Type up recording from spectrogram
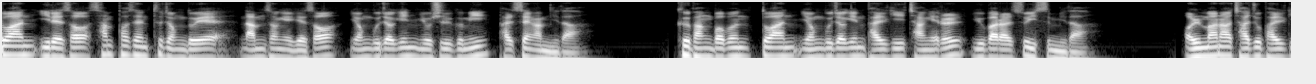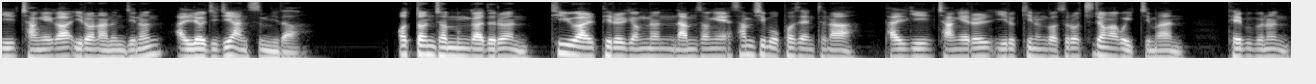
또한 1에서 3% 정도의 남성에게서 영구적인 요실금이 발생합니다. 그 방법은 또한 영구적인 발기 장애를 유발할 수 있습니다. 얼마나 자주 발기 장애가 일어나는지는 알려지지 않습니다. 어떤 전문가들은 TURP를 겪는 남성의 35%나 발기 장애를 일으키는 것으로 추정하고 있지만 대부분은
